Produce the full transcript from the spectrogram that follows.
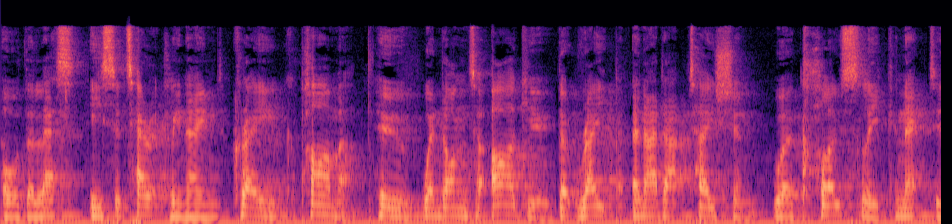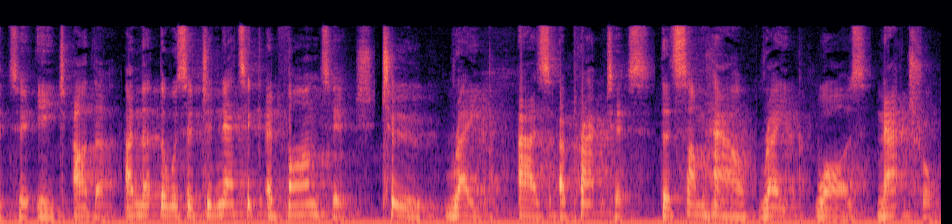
or the less esoterically named Craig Palmer, who went on to argue that rape and adaptation were closely connected to each other and that there was a genetic advantage to rape as a practice, that somehow rape was natural.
